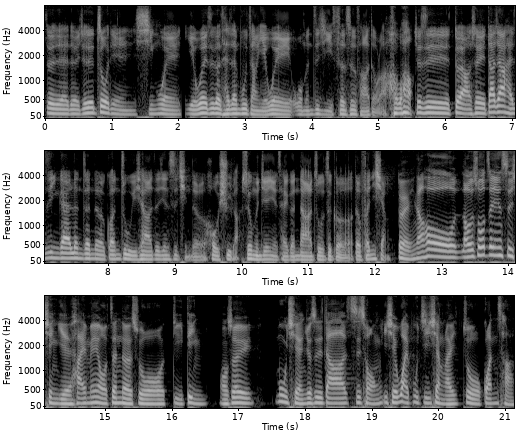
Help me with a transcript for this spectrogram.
对对对，就是做点行为，也为这个财政部长，也为我们自己瑟瑟发抖了，好不好？就是对啊，所以大家还是应该认真的关注一下这件事情的后续了。所以我们今天也才跟大家做这个的分享。对，然后老实说，这件事情也还没有真的说底定哦，所以。目前就是大家是从一些外部迹象来做观察。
